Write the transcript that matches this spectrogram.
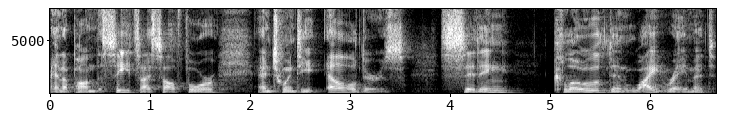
And upon the seats I saw four and twenty elders sitting, clothed in white raiment,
